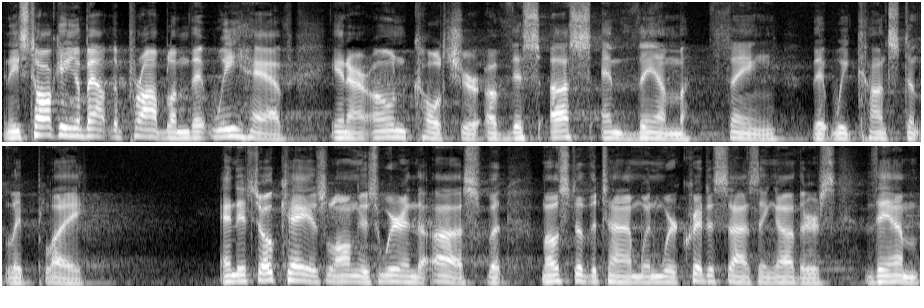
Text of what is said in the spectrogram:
And he's talking about the problem that we have in our own culture of this us and them thing that we constantly play. And it's okay as long as we're in the us, but most of the time when we're criticizing others, them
